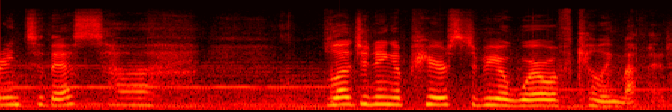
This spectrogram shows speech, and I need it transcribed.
According to this, uh, bludgeoning appears to be a werewolf killing method.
